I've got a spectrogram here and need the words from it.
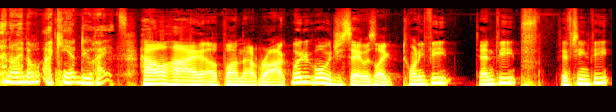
and I don't. I can't do heights. how high up on that rock? What what would you say it was like 20 feet, 10 feet, 15 feet,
